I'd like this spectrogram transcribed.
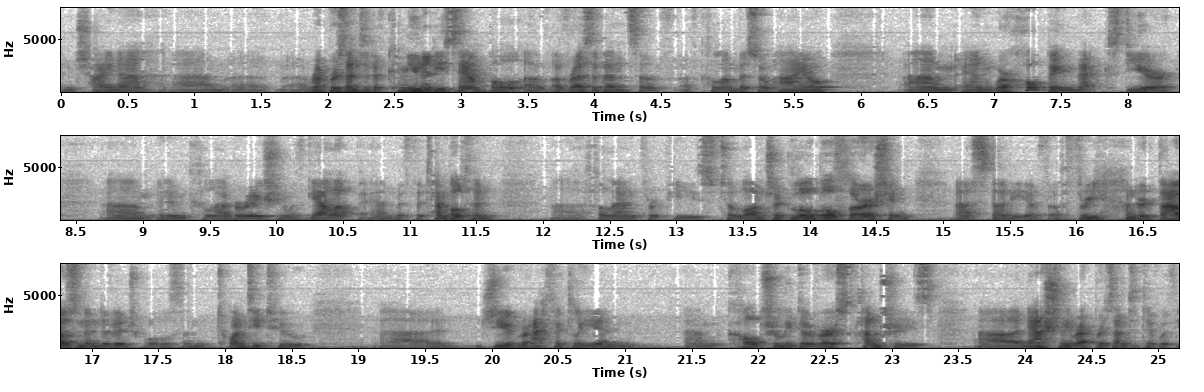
and China, um, a, a, representative community sample of, of residents of, of, Columbus, Ohio. Um, and we're hoping next year, um, in collaboration with Gallup and with the Templeton uh, Philanthropies, to launch a global flourishing uh, study of, of 300,000 individuals and 22 uh, geographically and um, culturally diverse countries, uh, nationally representative with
